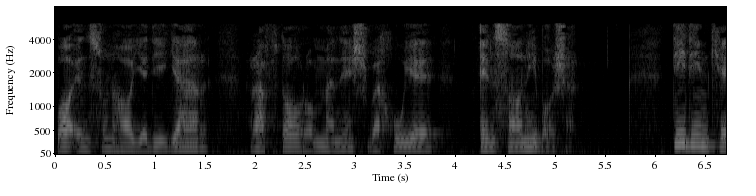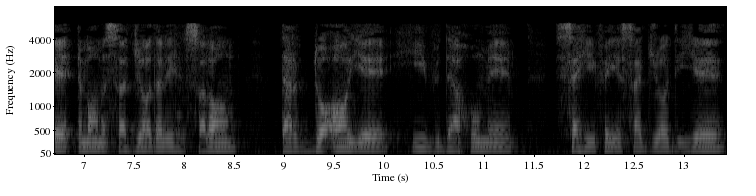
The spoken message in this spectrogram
با انسانهای دیگر رفتار و منش و خوی انسانی باشد. دیدیم که امام سجاد علیه السلام در دعای 17 صحیفه سجادیه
